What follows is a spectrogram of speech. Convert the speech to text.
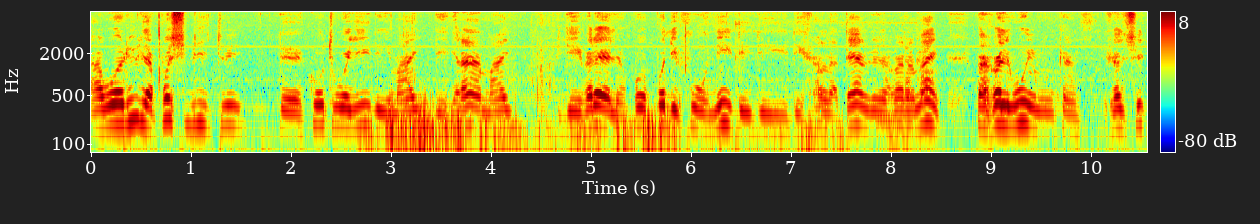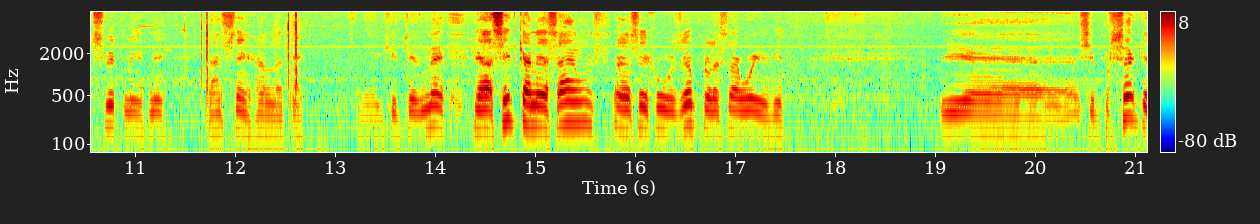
Avoir eu la possibilité de côtoyer des maîtres, des grands maîtres, des vrais, là, pas, pas des fournis, des, des, des charlatans, des affaires de même. Parce que je le vois, moi, quand, je le sais tout de suite maintenant, quand c'est un charlatan. Euh, J'ai tellement, j'ai assez de connaissances en ces choses-là pour le savoir vite. Et euh, c'est pour ça que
